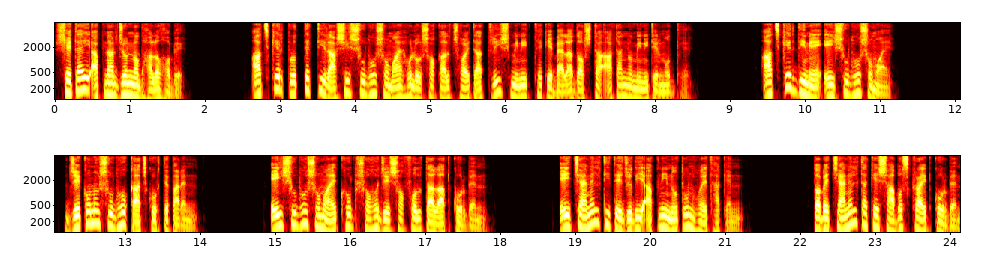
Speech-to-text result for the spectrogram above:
সেটাই আপনার জন্য ভালো হবে। আজকের প্রত্যেকটি রাশির শুভ সময় হল সকাল ছয়টা ত্রিশ মিনিট থেকে বেলা দশটা আটান্ন মিনিটের মধ্যে। আজকের দিনে এই শুভ সময় যে কোনো শুভ কাজ করতে পারেন। এই শুভ সময়ে খুব সহজে সফলতা লাভ করবেন। এই চ্যানেলটিতে যদি আপনি নতুন হয়ে থাকেন, তবে চ্যানেলটাকে সাবস্ক্রাইব করবেন।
